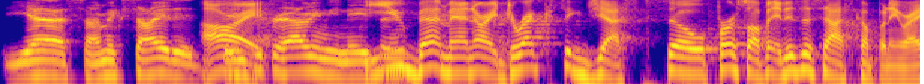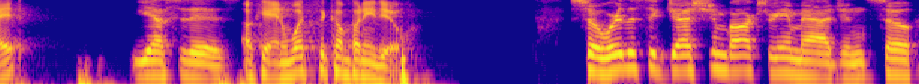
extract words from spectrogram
Yes, I'm excited. All Thank right. you for having me, Nathan. You bet, man. All right, Direct Suggest. So, first off, it is a SaaS company, right? yes, it is. Okay, and what's the company do? So we're the suggestion box reimagined. So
